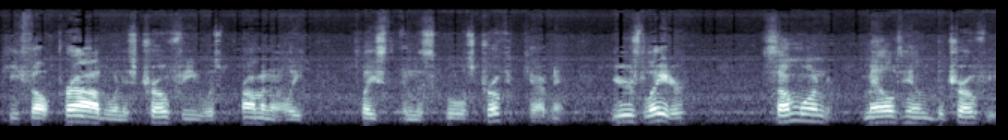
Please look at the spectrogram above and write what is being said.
He felt proud when his trophy was prominently placed in the school's trophy cabinet. Years later, someone mailed him the trophy.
